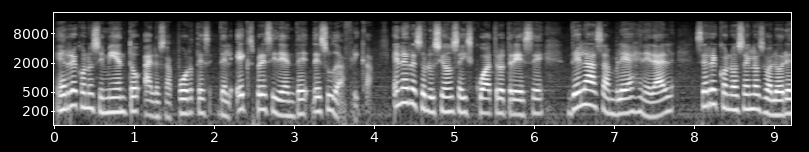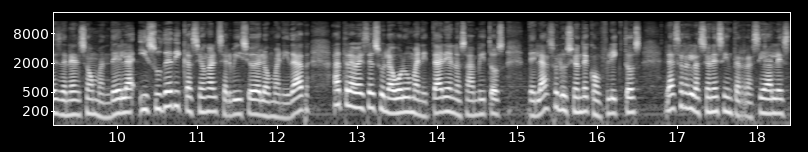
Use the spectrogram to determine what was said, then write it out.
en reconocimiento a los aportes del expresidente de Sudáfrica. En la resolución 6413 de la Asamblea General se reconocen los valores de Nelson Mandela y su dedicación al servicio de la humanidad a través de su labor humanitaria en los ámbitos de la solución de conflictos, las relaciones interraciales,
